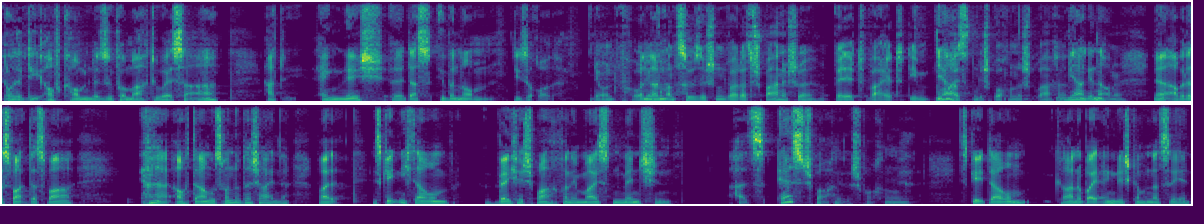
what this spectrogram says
oder die aufkommende Supermacht USA hat Englisch äh, das übernommen, diese Rolle. Ja, und vor Und dem dann- Französischen war das Spanische weltweit die am Ja. meisten gesprochene Sprache. Ja, genau. Ja, aber das war, das war, ja, auch da muss man unterscheiden, ne? weil es geht nicht darum, welche Sprache von den meisten Menschen als Erstsprache gesprochen wird. Es geht darum, gerade bei Englisch kann man das sehen,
